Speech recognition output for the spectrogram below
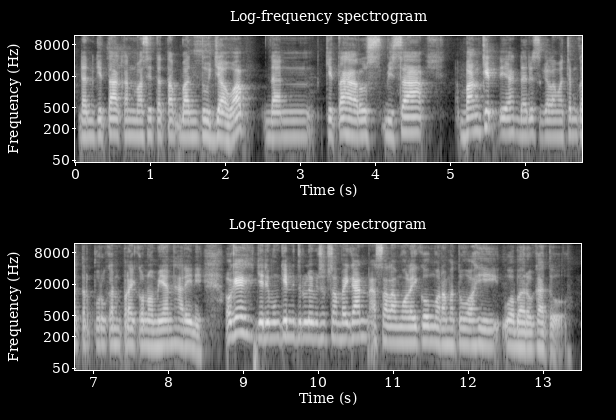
dan kita akan masih tetap bantu jawab dan kita harus bisa bangkit ya dari segala macam keterpurukan perekonomian hari ini. Oke, jadi mungkin itu dulu yang bisa saya sampaikan. Assalamualaikum warahmatullahi wabarakatuh.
